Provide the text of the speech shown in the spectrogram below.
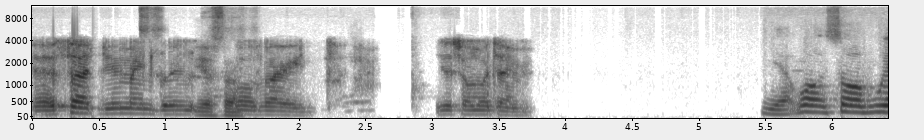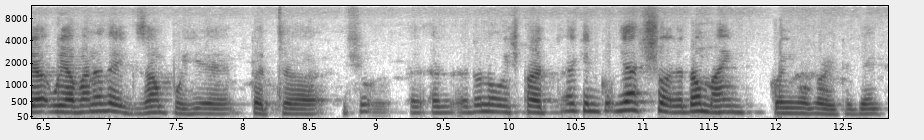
Uh, sir, do you mind going yes, over it just one more time? Yeah, well, so we, are, we have another example here, but uh, if you, I, I, don't know which part, I can go, yeah, sure, I don't mind going over it again.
